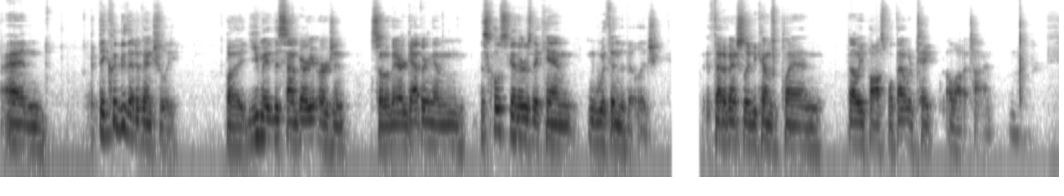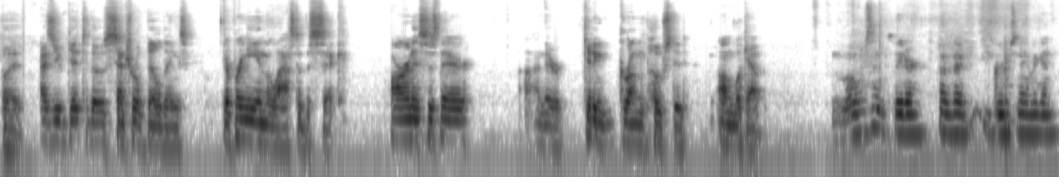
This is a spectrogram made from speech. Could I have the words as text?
And they could do that eventually. But you made this sound very urgent, so they are gathering them as close together as they can within the village. If that eventually becomes a plan, that'll be possible. That would take a lot of time. But as you get to those central buildings, they're bringing in the last of the sick. Arnis is there, uh, and they're getting Grung posted on lookout What was the leader of the group's name again?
